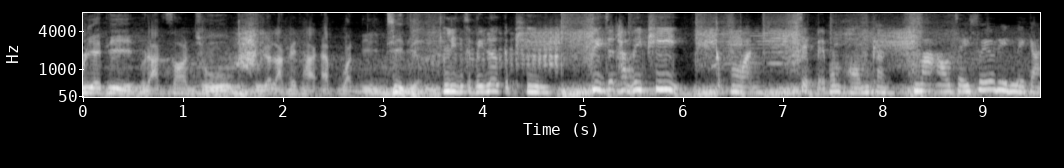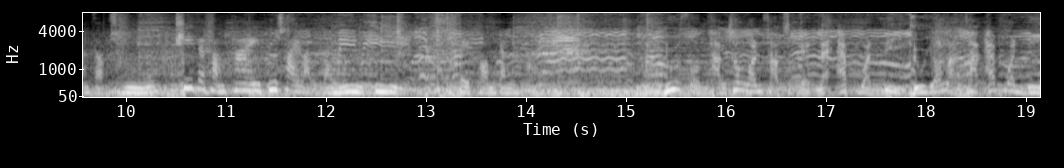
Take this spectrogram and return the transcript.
VIP รักซ่อนชู้ดูย้อนหลังให้ทางแอปวันดีที่เดียว ลินจะไม่เลิกกับพี่ ลินจะทำให้พี่กับมันเจ็บไปพร้อมๆกัน มาเอาใจช่วยรินในการจับชู้ที่จะทำให้ผู้ชายหลายใจไม่มีที่ยืนไปพร้อมกันนะคะ ดูสดทางช่องวัน 31 และแอปวันดี ดูย้อนหลังทางแอปวันดี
